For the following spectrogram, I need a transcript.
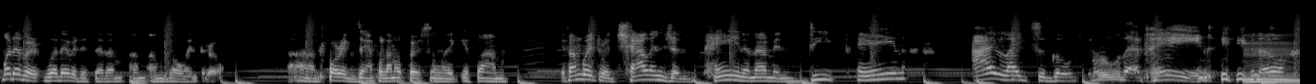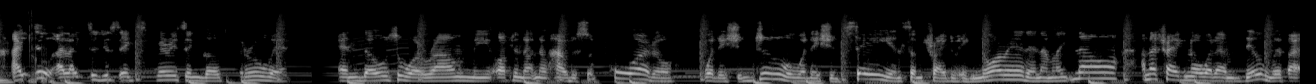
whatever whatever it is that I'm I'm, I'm going through. Um, for example, I'm a person like if I'm if I'm going through a challenge and pain and I'm in deep pain, I like to go through that pain. you know, mm. I do. I like to just experience and go through it. And those who are around me often don't know how to support or what they should do or what they should say. And some try to ignore it. And I'm like, no, I'm not trying to ignore what I'm dealing with. I,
